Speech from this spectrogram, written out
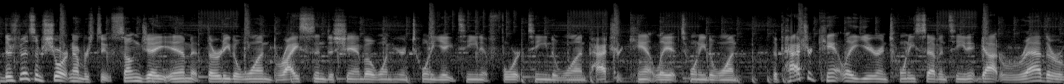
there's been some short numbers too. Sungjae Im at 30 to 1, Bryson DeChambeau won here in 2018 at 14 to 1, Patrick Cantlay at 20 to 1. The Patrick Cantlay year in 2017, it got rather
